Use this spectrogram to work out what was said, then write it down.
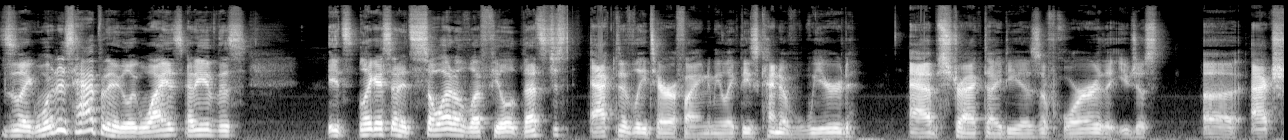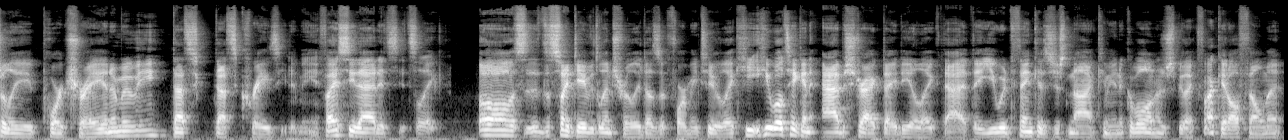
it's like what is happening? Like why is any of this? It's like I said, it's so out of left field. That's just actively terrifying to me. Like these kind of weird, abstract ideas of horror that you just uh actually portray in a movie. That's that's crazy to me. If I see that, it's it's like oh, this- that's why David Lynch really does it for me too. Like he he will take an abstract idea like that that you would think is just not communicable, and he'll just be like, "Fuck it, I'll film it."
